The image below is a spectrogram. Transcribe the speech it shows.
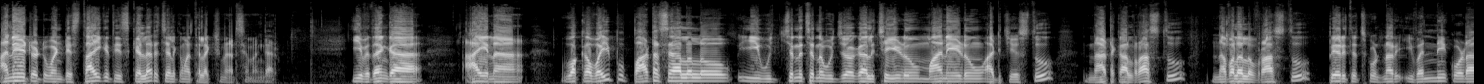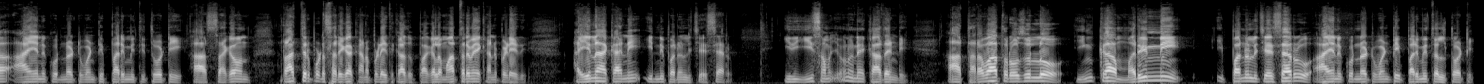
అనేటటువంటి స్థాయికి తీసుకెళ్ళారు చిలకమతి లక్ష్మీనరసింహం గారు. ఈ విధంగా ఆయన ఒకవైపు పాఠశాలలో ఈ చిన్న చిన్న ఉద్యోగాలు చేయడం మానేయడం అటు చేస్తూ నాటకాలు రాస్తూ నవలలు వ్రాస్తూ పేరు తెచ్చుకుంటున్నారు. ఇవన్నీ కూడా ఆయనకున్నటువంటి పరిమితితోటి ఆ సగం రాత్రిపూట సరిగా కనపడేది కాదు. పగల మాత్రమే కనపడేది. అయినా కానీ ఇన్ని పనులు చేశారు. ఇది ఈ సమయంలోనే కాదండి. ఆ తర్వాత రోజుల్లో ఇంకా మరిన్ని ఈ పనులు చేశారు ఆయనకున్నటువంటి పరిమితులతోటి.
